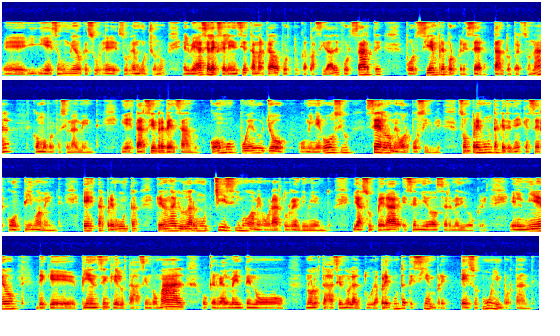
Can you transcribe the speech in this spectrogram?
eh, y, ese es un miedo que surge, surge mucho, ¿no? El viaje hacia la excelencia está marcado por tu capacidad de forzarte por siempre por crecer, tanto personal como profesionalmente. Y de estar siempre pensando, ¿cómo puedo yo o mi negocio ser lo mejor posible. Son preguntas que te tienes que hacer continuamente. Estas preguntas te van a ayudar muchísimo a mejorar tu rendimiento y a superar ese miedo a ser mediocre. El miedo de que piensen que lo estás haciendo mal o que realmente no, no lo estás haciendo a la altura. Pregúntate siempre, eso es muy importante.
